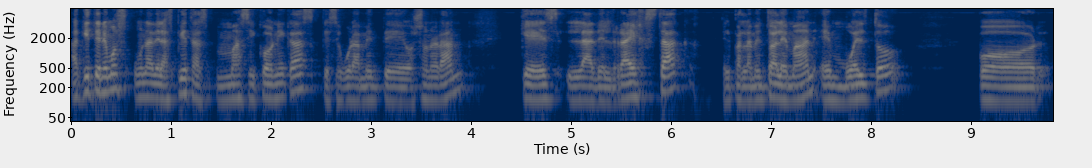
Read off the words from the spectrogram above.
Aquí tenemos una de las piezas más icónicas que seguramente os sonarán, que es la del Reichstag, el Parlamento alemán envuelto por,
